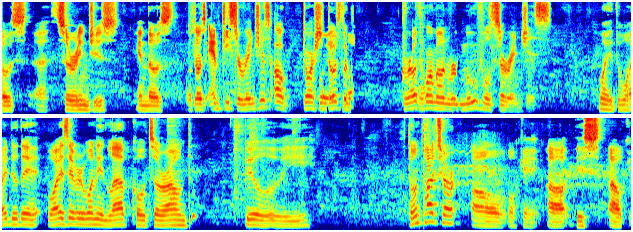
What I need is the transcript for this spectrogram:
those uh, syringes in those? Well, those empty syringes. Oh, Dorsch, Wait, those look what? growth hormone removal syringes. Wait, why do they? Why is everyone in lab coats around Billy? Don't touch her. Oh, okay. Uh, this. ah, Okay.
